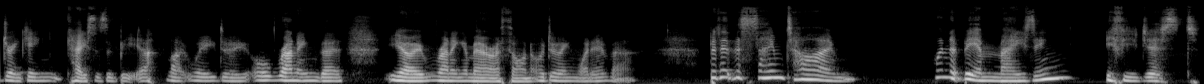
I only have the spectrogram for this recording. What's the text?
drinking cases of beer like we do, or running the, you know, running a marathon or doing whatever. But at the same time, wouldn't it be amazing if you just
